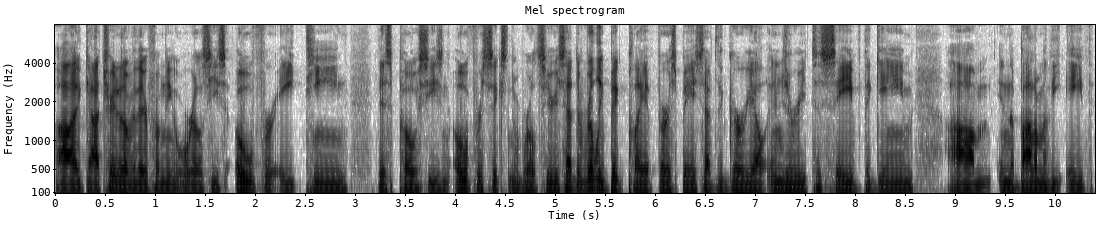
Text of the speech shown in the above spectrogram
Uh, got traded over there from the Orioles. He's 0 for 18 this postseason, 0 for 6 in the World Series. Had the really big play at first base after the Gurriel injury to save the game um, in the bottom of the eighth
